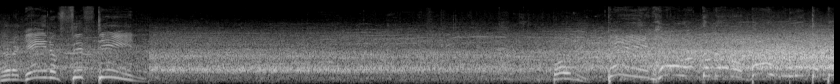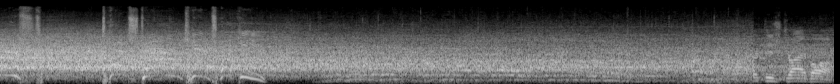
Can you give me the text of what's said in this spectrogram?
And a gain of 15. Bowden, big hole up the middle. Bowden with the burst. Touchdown, Kentucky. start this drive off.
